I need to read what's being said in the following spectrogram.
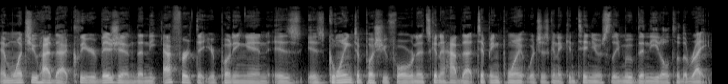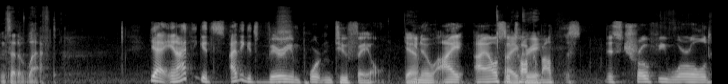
And once you had that clear vision, then the effort that you're putting in is is going to push you forward. And it's going to have that tipping point, which is going to continuously move the needle to the right instead of left. Yeah, and I think it's I think it's very important to fail. Yeah. You know, I I also I talk agree. about this this trophy world.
